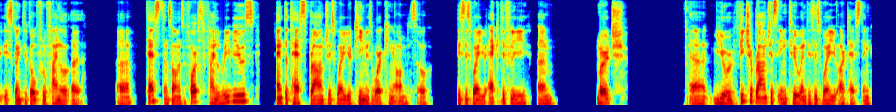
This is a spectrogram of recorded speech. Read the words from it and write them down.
is going to go through final uh, uh, tests and so on and so forth, final reviews. And the test branch is where your team is working on. So this is where you actively um, merge uh, your feature branches into, and this is where you are testing.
